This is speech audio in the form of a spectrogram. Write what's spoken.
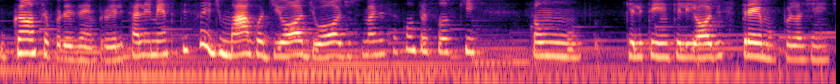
O câncer, por exemplo, ele se alimenta disso aí, de mágoa, de ódio, ódio, mas isso é com pessoas que são. que ele tem aquele ódio extremo pela gente.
